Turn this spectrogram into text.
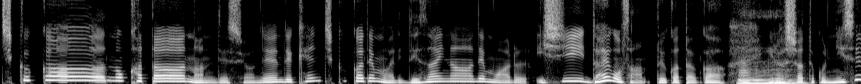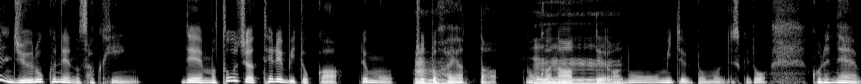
築家の方なんですよね。で建築家でもありデザイナーでもある石井大吾さんという方がいらっしゃってこれ2016年の作品で、まあ、当時はテレビとかでもちょっと流行ったのかなって、あの見てると思うんですけどこれね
